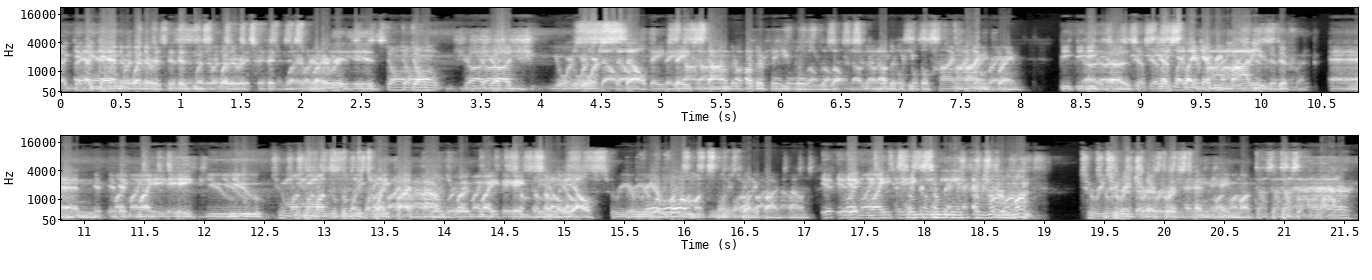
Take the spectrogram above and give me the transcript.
Again, Again, whether it's business, whether it's fitness, whatever it is, don't judge yourself based on other people's results and other people's time frame. Because just, just like everybody is different, and it, it might take you two months to lose 25 pounds, or it might take somebody else three or four months to lose 25 pounds. It, it might take somebody an extra month to reach, to reach their first 10k month. Does, does it matter?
